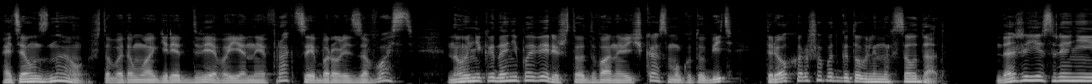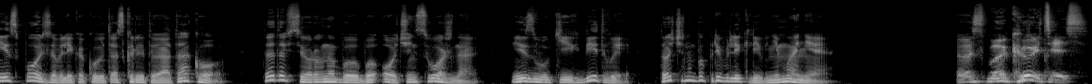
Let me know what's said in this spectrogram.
Хотя он знал, что в этом лагере две военные фракции боролись за власть, но он никогда не поверит, что два новичка смогут убить трех хорошо подготовленных солдат. Даже если они использовали какую-то скрытую атаку, то это все равно было бы очень сложно, и звуки их битвы точно бы привлекли внимание. «Успокойтесь!»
